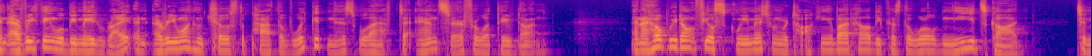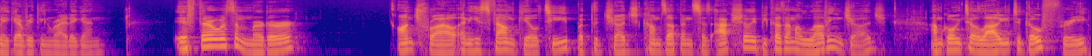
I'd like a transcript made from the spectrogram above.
and everything will be made right and everyone who chose the path of wickedness will have to answer for what they've done. And I hope we don't feel squeamish when we're talking about hell because the world needs God to make everything right again. If there was a murderer on trial and he's found guilty, but the judge comes up and says, Actually, because I'm a loving judge, I'm going to allow you to go free.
